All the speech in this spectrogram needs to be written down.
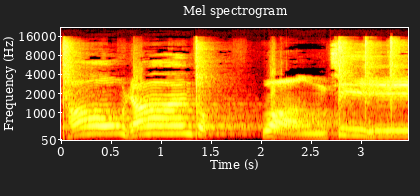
陶然共忘机。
